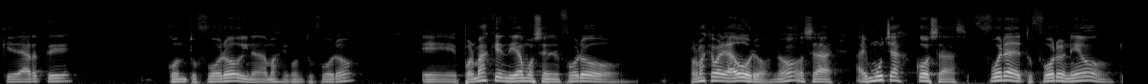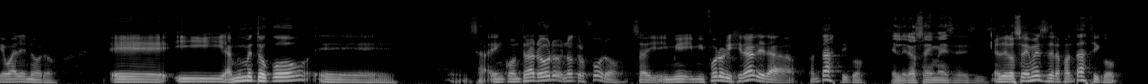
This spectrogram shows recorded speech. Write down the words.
quedarte con tu foro y nada más que con tu foro. Eh, por más que, digamos, en el foro, por más que valga oro, ¿no? O sea, hay muchas cosas fuera de tu foro Neo que valen oro. Eh, y a mí me tocó eh, o sea, encontrar oro en otro foro. O sea, y mi, y mi foro original era fantástico. El de los seis meses, decís. El de los seis meses era fantástico,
